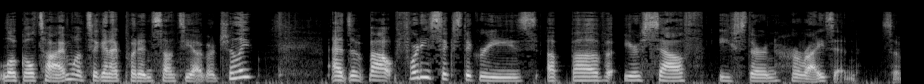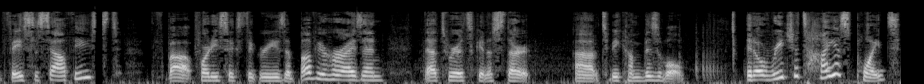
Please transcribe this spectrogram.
local time. Once again, I put in Santiago, Chile. At about 46 degrees above your southeastern horizon. So face the southeast, about 46 degrees above your horizon. That's where it's going to start uh, to become visible. It'll reach its highest point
